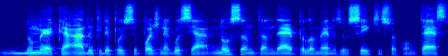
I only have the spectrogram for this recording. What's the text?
no mercado, que depois você pode negociar no Santander, pelo menos eu sei que isso acontece,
